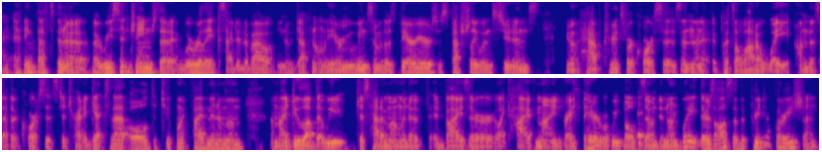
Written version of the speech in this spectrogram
I, think that's been a, a recent change that we're really excited about, you know, definitely removing some of those barriers, especially when students, you know, have transfer courses and then it, it puts a lot of weight on those other courses to try to get to that old 2.5 minimum. Um, I do love that we just had a moment of advisor like hive mind right there where we both zoned in on wait, there's also the pre-declaration,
